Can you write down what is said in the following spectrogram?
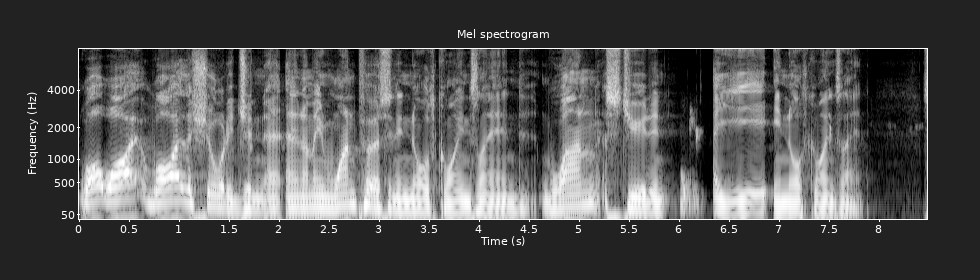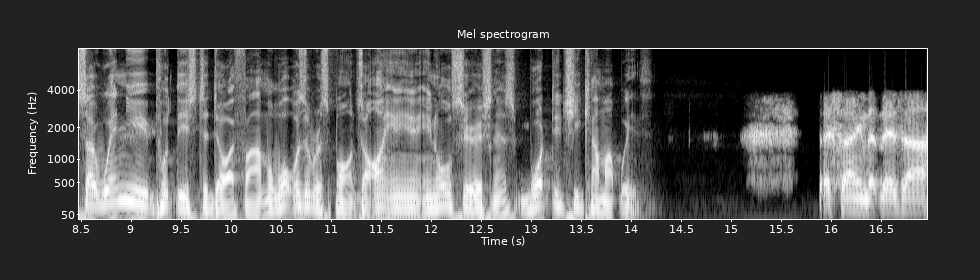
Well, why, why the shortage? And, and I mean, one person in North Queensland, one student a year in North Queensland. So when you put this to Di Farmer, what was the response? So in, in all seriousness, what did she come up with? They're saying that there's a,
